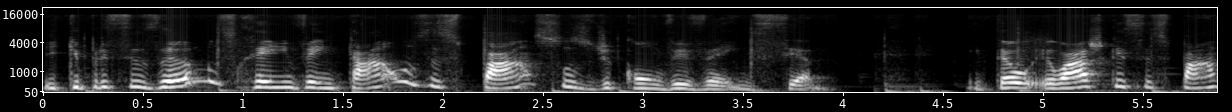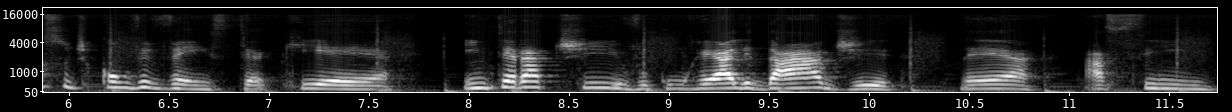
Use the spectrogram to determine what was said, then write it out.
e que precisamos reinventar os espaços de convivência. Então, eu acho que esse espaço de convivência que é interativo, com realidade, né, assim,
